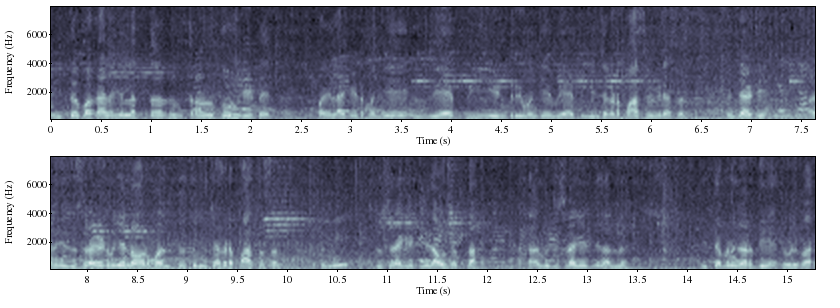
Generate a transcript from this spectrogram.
इथं बघायला गेलं तर मित्रांनो दोन गेट आहेत. पहिला गेट म्हणजे व्ही आय पी एंट्री म्हणजे व्ही आय पी ज्यांच्याकडे पास वगैरे असेल त्यांच्यासाठी. आणि दुसरा गेट म्हणजे नॉर्मल तर तुमच्याकडे पास असेल तर तुम्ही दुसऱ्या गेटने जाऊ शकता. आता आम्ही दुसऱ्या गेटने चाललो तिथे पण गर्दी आहे थोडीफार.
